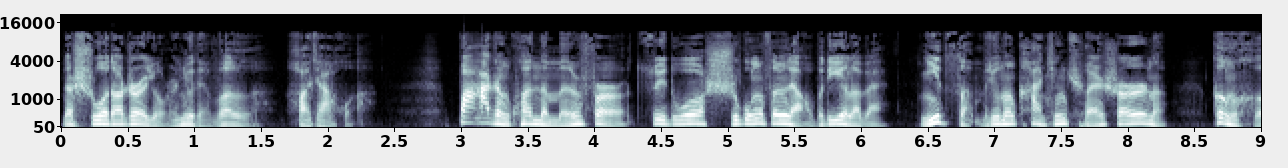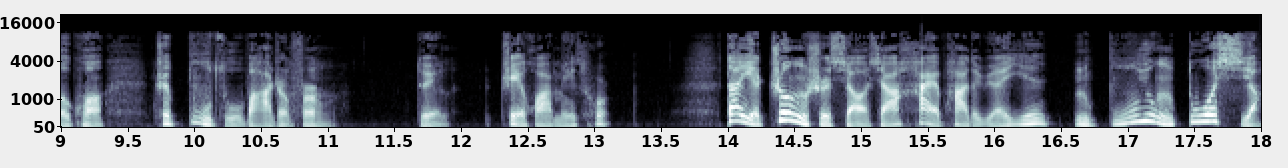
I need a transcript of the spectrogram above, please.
那说到这儿，有人就得问了：好家伙，巴掌宽的门缝，最多十公分了不地了呗？你怎么就能看清全身呢？更何况这不足巴掌缝。对了，这话没错。但也正是小霞害怕的原因，你不用多想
